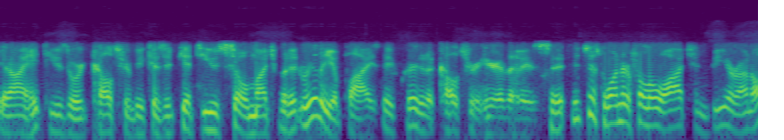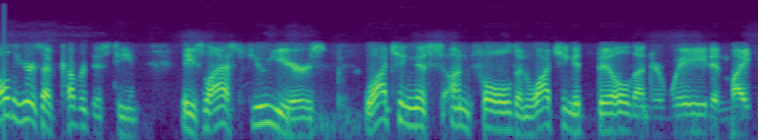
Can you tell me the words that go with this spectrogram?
you know, I hate to use the word culture because it gets used so much, but it really applies. They've created a culture here that is, it's just wonderful to watch and be around. All the years I've covered this team, these last few years, watching this unfold and watching it build under Wade and Mike,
